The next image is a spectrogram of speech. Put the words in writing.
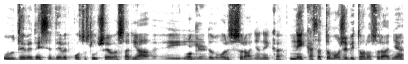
u 99% slučajeva sad jave i Ok. dogovori se suradnja neka. Neka, sad to može biti ono suradnja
